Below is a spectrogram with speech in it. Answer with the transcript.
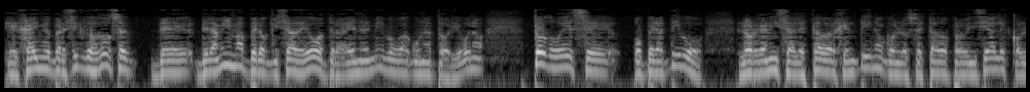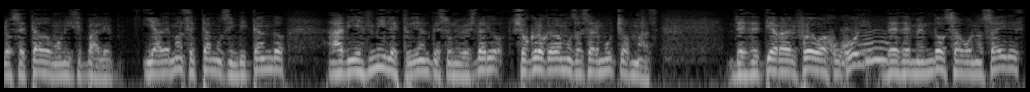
Eh, Jaime Persic dos dosis de, de la misma, pero quizá de otra, en el mismo vacunatorio. Bueno, todo ese operativo lo organiza el Estado argentino con los estados provinciales, con los estados municipales. Y además estamos invitando a 10.000 estudiantes universitarios. Yo creo que vamos a hacer muchos más. Desde Tierra del Fuego a Jujuy, ah. desde Mendoza a Buenos Aires,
